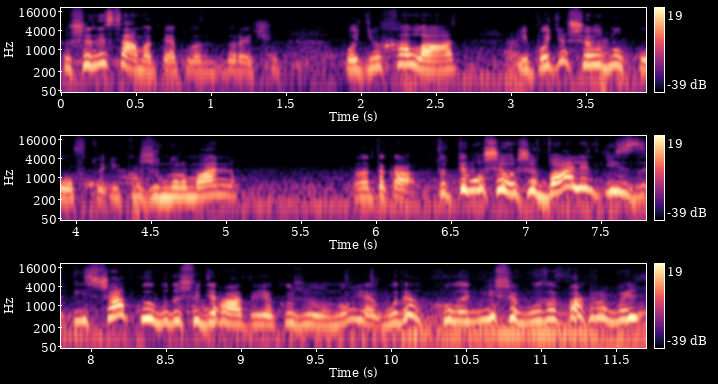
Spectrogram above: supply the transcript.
Ну ще не сама тепла, до речі. Потім халат, і потім ще одну кофту. І кажу, нормально. Вона така, то ти може ще валянки із, із шапкою будеш одягати. Я кажу, ну як буде холодніше, буду так робити.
